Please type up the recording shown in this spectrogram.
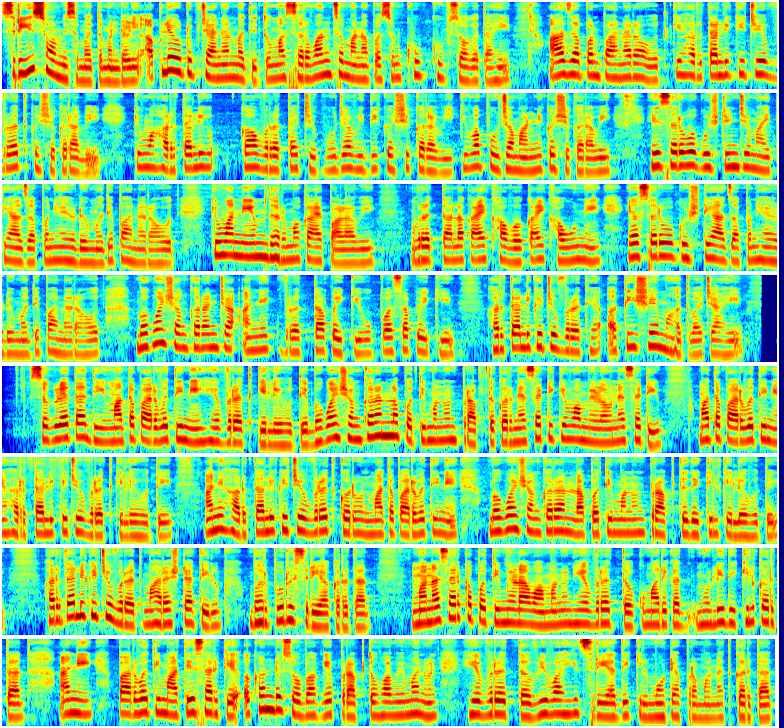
श्री स्वामी समर्थ मंडळी आपल्या यूट्यूब चॅनलमध्ये तुम्हा सर्वांचं मनापासून खूप खूप स्वागत आहे. आज आपण पाहणार आहोत की हरतालिकेचे व्रत कसे करावे किंवा हरताली का व्रताची पूजा विधी कशी करावी किंवा पूजा मांडणी कशी करावी हे सर्व गोष्टींची माहिती आज आपण या व्हिडिओमध्ये पाहणार आहोत. किंवा नियम धर्म काय पाळावे व्रताला काय खावं काय खाऊ नये या सर्व गोष्टी आज आपण ह्या व्हिडिओमध्ये पाहणार आहोत. भगवान शंकरांच्या अनेक व्रतापैकी उपवासापैकी हरतालिकेचे व्रत हे अतिशय महत्त्वाचे आहे. सगळ्यात आधी माता पार्वतीने हे व्रत केले होते. भगवान शंकरांना पती म्हणून प्राप्त करण्यासाठी किंवा मिळवण्यासाठी माता पार्वतीने हरतालिकेचे व्रत केले होते. आणि हरतालिकेचे व्रत करून माता पार्वतीने भगवान शंकरांना पती म्हणून प्राप्त देखील केले होते. हरतालिकेचे व्रत महाराष्ट्रातील भरपूर स्त्रिया करतात. मनासारखा पती मिळावा म्हणून हे व्रत कुमारिका मुली देखील करतात. आणि पार्वती मातेसारखे अखंड सौभाग्य प्राप्त व्हावे म्हणून हे व्रत विवाहित स्त्रिया देखील मोठ्या प्रमाणात करतात.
